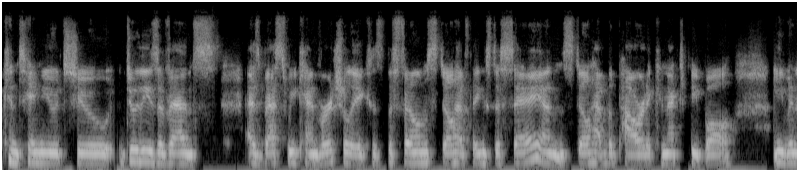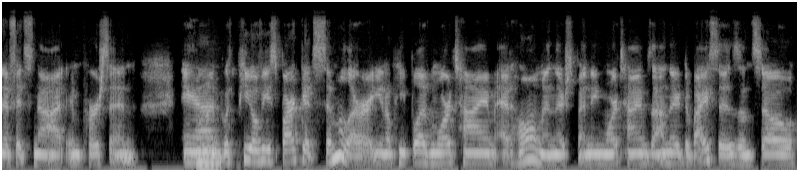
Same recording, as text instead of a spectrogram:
continue to do these events as best we can virtually because the films still have things to say and still have the power to connect people, even if it's not in person. And right. with POV Spark, it's similar. You know, people have more time at home and they're spending more times on their devices. And so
